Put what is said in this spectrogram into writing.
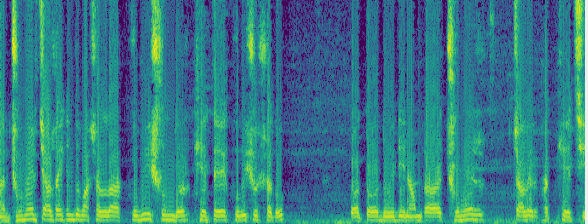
আর ঝুমের চালটা কিন্তু মাসাল্লাহ খুবই সুন্দর, খেতে খুবই সুস্বাদু। গত দুই দিন আমরা ঝুমের চালের ভাত খেয়েছি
